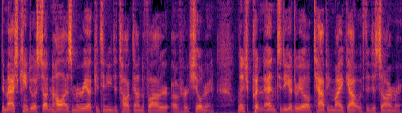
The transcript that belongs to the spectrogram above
The match came to a sudden halt as Maria continued to talk down the father of her children. Lynch put an end to the ordeal, tapping Mike out with the disarmer.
